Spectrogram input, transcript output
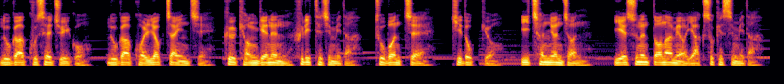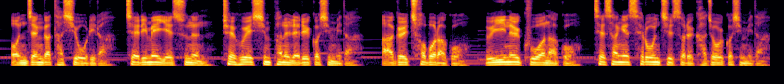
누가 구세주이고 누가 권력자인지 그 경계는 흐릿해집니다. 두 번째, 기독교. 2000년 전 예수는 떠나며 약속했습니다. 언젠가 다시 오리라. 재림의 예수는 최후의 심판을 내릴 것입니다. 악을 처벌하고 의인을 구원하고 세상에 새로운 질서를 가져올 것입니다.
